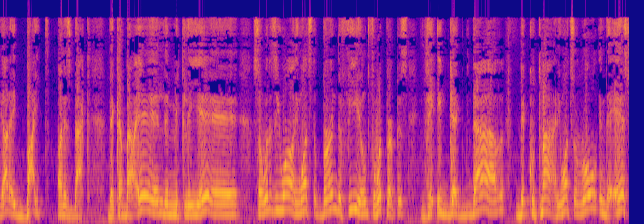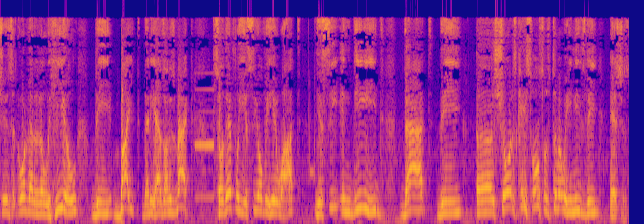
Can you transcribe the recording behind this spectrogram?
got a bite on his back. So what does he want? He wants to burn the field for what purpose? And he wants to roll in the ashes in order that it'll heal the bite that he has on his back. So therefore you see over here what? You see indeed that the uh, Shor's case also is talking about where he needs the ashes.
